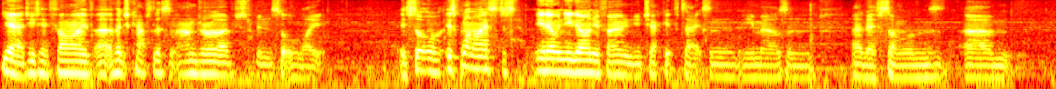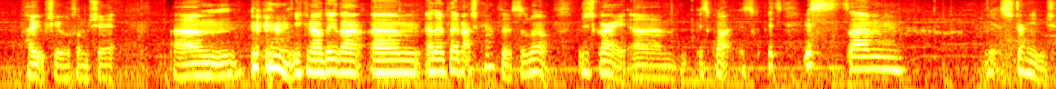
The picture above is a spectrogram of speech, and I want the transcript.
yeah, GTA 5, uh, Adventure Capitalist and Android. I've just been sort of like, it's sort of it's quite nice. Just you know when you go on your phone and you check it for texts and emails and and if someone's um, poked you or some shit, um, you can now do that um, and then play Adventure Capitalist as well, which is great. Um, it's quite it's it's it's um, it's strange.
